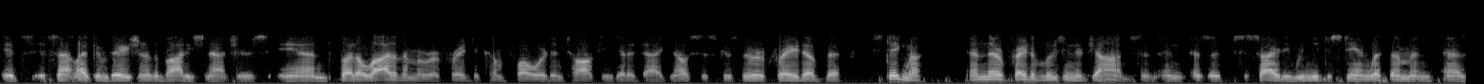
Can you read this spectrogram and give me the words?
it's it's not like invasion of the body snatchers, and but a lot of them are afraid to come forward and talk and get a diagnosis because they're afraid of the stigma and they're afraid of losing their jobs. And, and as a society, we need to stand with them, and as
